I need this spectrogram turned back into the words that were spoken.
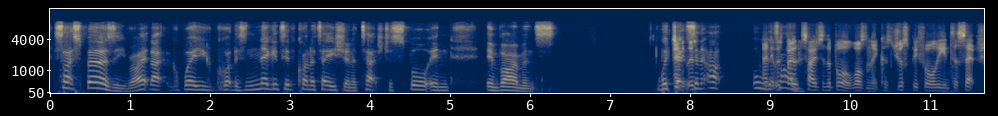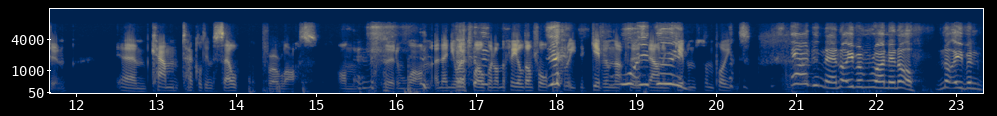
it's like Spursy, right? Like where you've got this negative connotation attached to sporting environments. We're And it was- Jetsing it up all and it was time. both sides of the ball, wasn't it? Because just before the interception, um, Cam tackled himself for a loss on third and one, and then you had 12 men on the field on fourth Yeah, and three to give them that what first you down and give them some points. Standing there, not even running off, not even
